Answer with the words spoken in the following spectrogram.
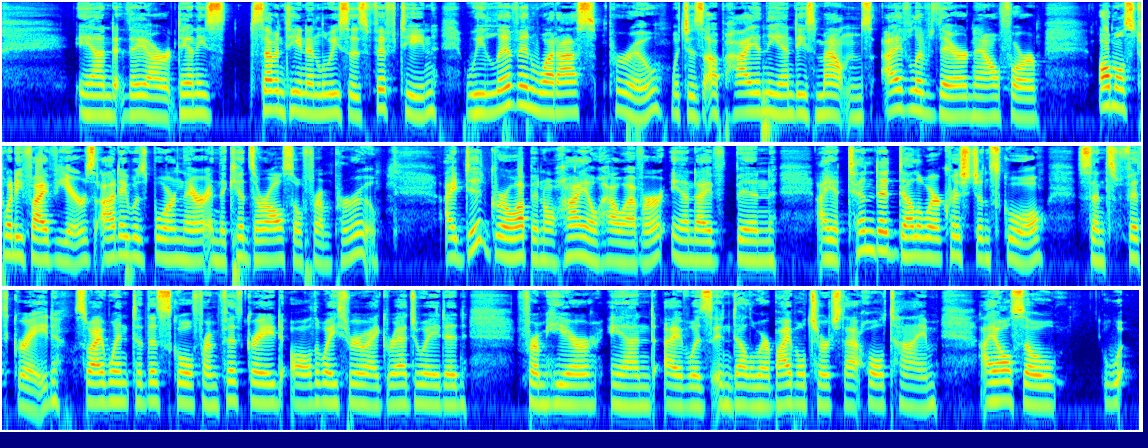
and they are Danny's 17 and Luisa's 15. We live in Huaraz, Peru, which is up high in the Andes Mountains. I've lived there now for almost 25 years. Ade was born there, and the kids are also from Peru. I did grow up in Ohio, however, and I've been, I attended Delaware Christian School since fifth grade. So I went to this school from fifth grade all the way through. I graduated from here and I was in Delaware Bible Church that whole time. I also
